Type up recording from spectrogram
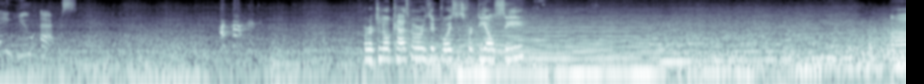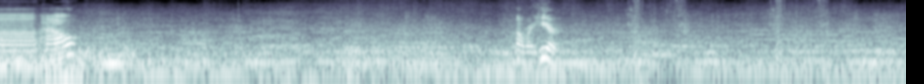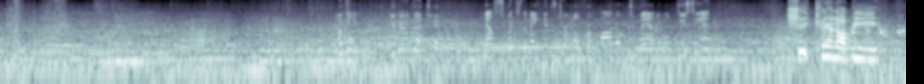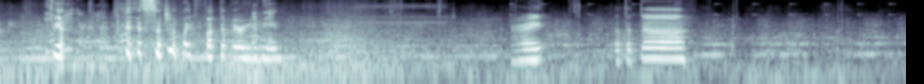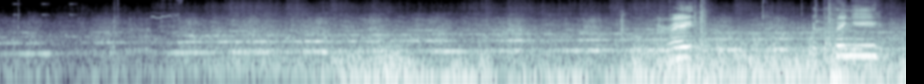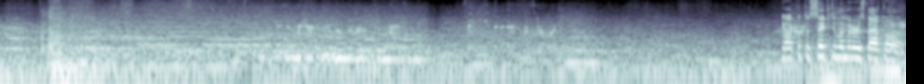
AUX. Original cast members did voices for DLC. Uh, how? Oh, right here. Cannot be. Feel- be there, Taylor. It's such a like fucked up area to be in. Alright. Da da da. Put the safety limiters back on.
